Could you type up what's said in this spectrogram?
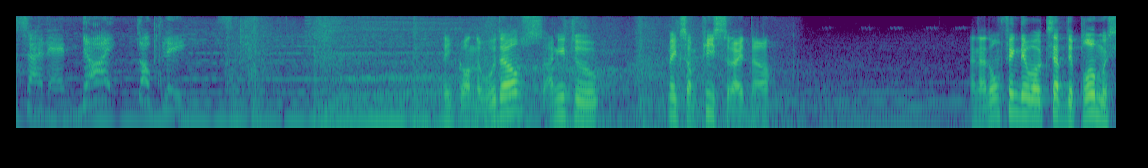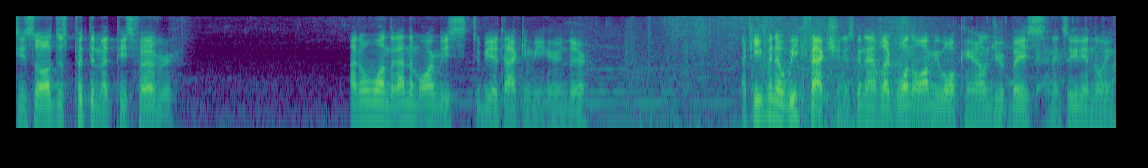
Boss of them night goblins. Take on the wood elves. I need to make some peace right now. And I don't think they will accept diplomacy, so I'll just put them at peace forever. I don't want random armies to be attacking me here and there. Like even a weak faction is gonna have like one army walking around your base, and it's really annoying.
